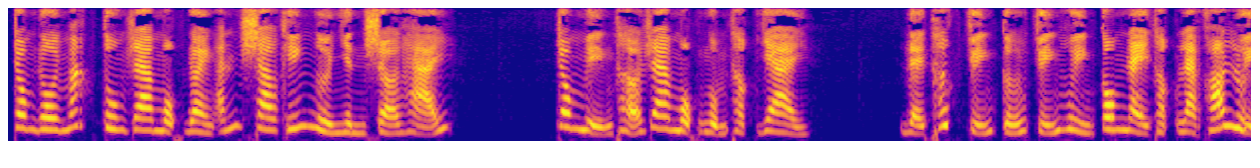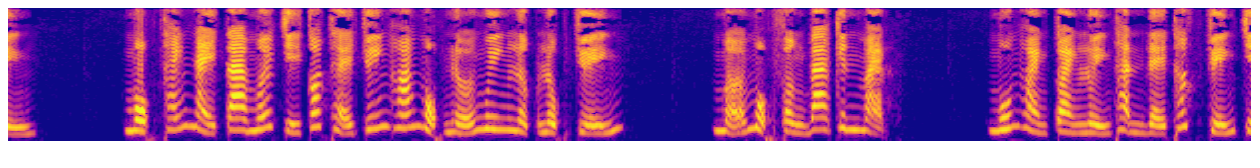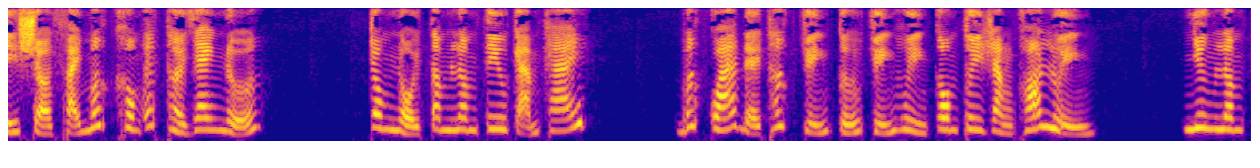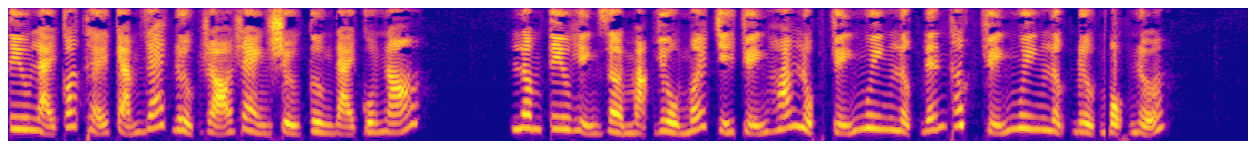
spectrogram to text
Trong đôi mắt tuôn ra một đoàn ánh sao khiến người nhìn sợ hãi. Trong miệng thở ra một ngụm thật dài. Đệ thức chuyển cử chuyển huyền công này thật là khó luyện. Một tháng này ta mới chỉ có thể chuyến hóa một nửa nguyên lực lục chuyển. Mở một phần ba kinh mạch. Muốn hoàn toàn luyện thành đệ thất chuyển chỉ sợ phải mất không ít thời gian nữa. Trong nội tâm lâm tiêu cảm khái. Bất quá đệ thất chuyển cử chuyển huyền công tuy rằng khó luyện. Nhưng lâm tiêu lại có thể cảm giác được rõ ràng sự cường đại của nó. Lâm tiêu hiện giờ mặc dù mới chỉ chuyển hóa lục chuyển nguyên lực đến thất chuyển nguyên lực được một nửa.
